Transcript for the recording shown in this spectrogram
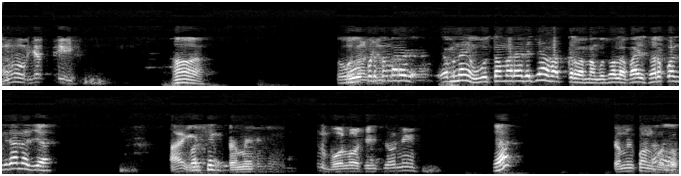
હું વ્યક્તિ. હા. તો હું પણ તમારે એમ નહીં હું તમારા હારે ક્યાં વાત કરવા માંગુ છું? ઓલા ભાઈ સરપંચ રહ્યા ને જ્યાં હા ઈ તમે બોલો છે કયો નહીં? હે? તમે કોણ બોલો?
